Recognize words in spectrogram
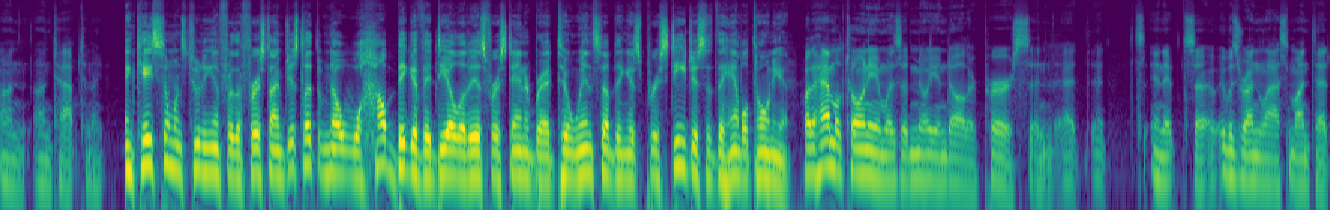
on, on tap tonight. In case someone's tuning in for the first time, just let them know how big of a deal it is for a Standardbred to win something as prestigious as the Hambletonian. Well, the Hambletonian was a million dollar purse, and at, at and it's uh, it was run last month at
